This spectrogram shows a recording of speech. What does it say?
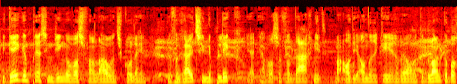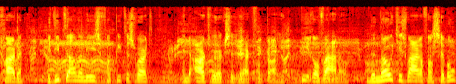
De gegenpressing jingle was van Laurens Collet. De vooruitziende blik, ja, die was er vandaag niet, maar al die andere keren wel de blanke bogarde. De diepteanalyse van Pieter Zwart en de artworks het werk van Pari Pirovano. De nootjes waren van Sebel,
